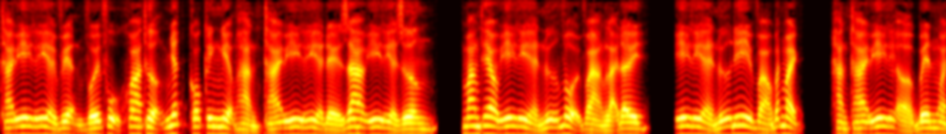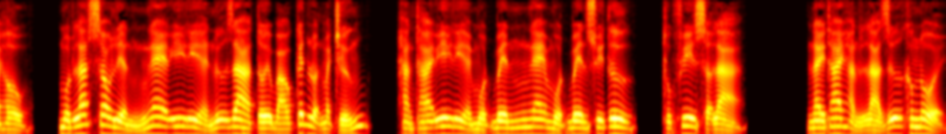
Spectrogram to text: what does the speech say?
Thái Y Y viện với phụ khoa thượng nhất có kinh nghiệm hẳn Thái Y Y đề ra Y Y dương, mang theo Y Y nữ vội vàng lại đây, Y Y nữ đi vào bắt mạch, hàn Thái Y ở bên ngoài hầu, một lát sau liền nghe Y Y nữ ra tới báo kết luận mạch chứng, hàn Thái Y Y một bên nghe một bên suy tư, Thục Phi sợ là, này thai hẳn là giữ không nổi.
